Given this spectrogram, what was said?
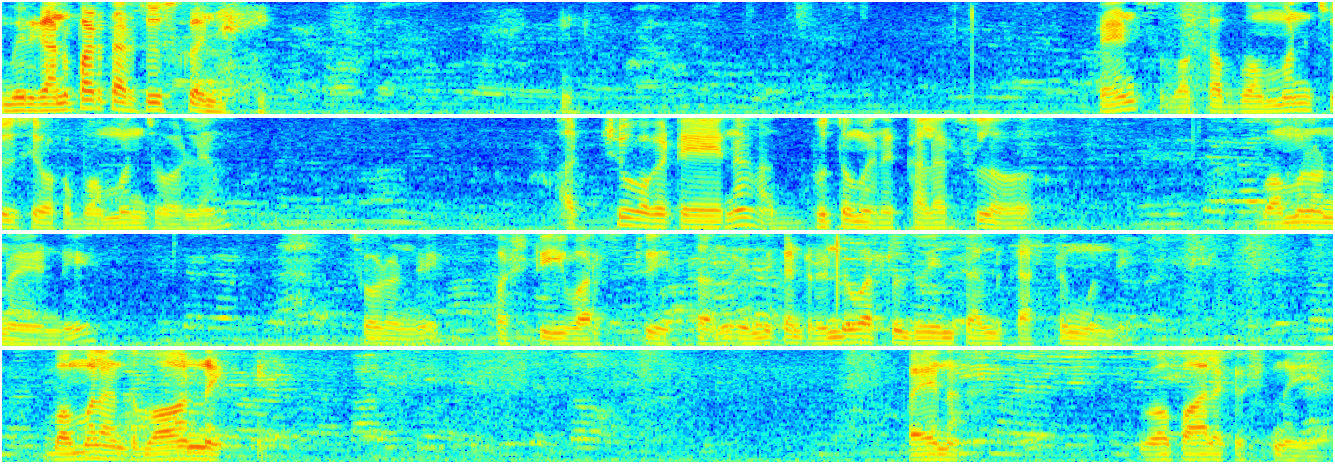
మీరు కనపడతారు చూసుకోండి. ఫ్రెండ్స్ ఒక బొమ్మను చూసి ఒక బొమ్మను చూడలేం. అచ్చు ఒకటేనా అద్భుతమైన కలర్స్లో బొమ్మలు ఉన్నాయండి. చూడండి ఫస్ట్ ఈ వరుస చూపిస్తాను. ఎందుకంటే రెండు వరుసలు చూపించాలని కష్టంగా ఉంది. బొమ్మలు అంత బాగున్నాయి. పైన గోపాలకృష్ణయ్య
